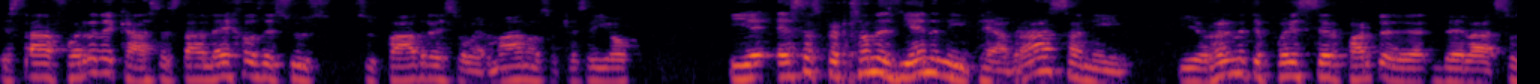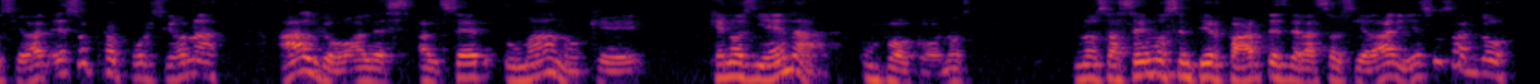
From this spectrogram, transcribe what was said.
está fuera de casa, está lejos de sus, sus padres o hermanos o qué sé yo, y estas personas vienen y te abrazan y, y realmente puedes ser parte de, la sociedad, eso proporciona algo al, al ser humano que, que, nos llena un poco, nos, nos hacemos sentir partes de la sociedad y eso es algo,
